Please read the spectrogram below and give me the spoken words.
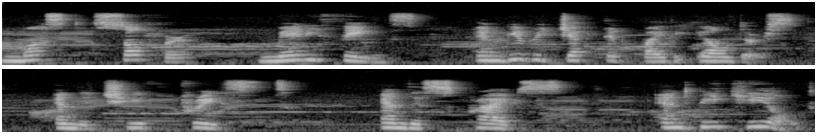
must suffer many things and be rejected by the elders and the chief priests and the scribes and be killed,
